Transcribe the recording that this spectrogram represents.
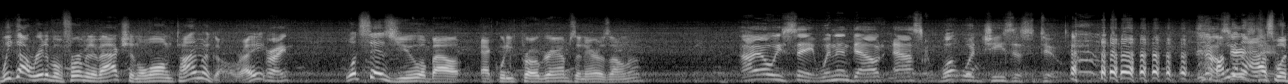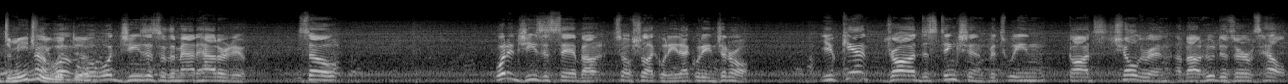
we got rid of affirmative action a long time ago, right? Right. What says you about equity programs in Arizona? I always say, when in doubt, ask what would Jesus do. no, I'm going to ask what Dimitri No, would what, do. What would Jesus or the Mad Hatter do? So, what did Jesus say about social equity and equity in general? You can't draw a distinction between God's children about who deserves help.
